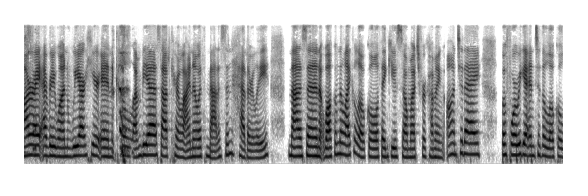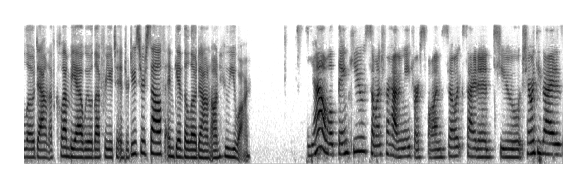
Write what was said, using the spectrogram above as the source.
All right, everyone. We are here in Columbia, South Carolina with Mattison Heatherly. Mattison, welcome to Like a Local. Thank you so much for coming on today. Before we get into the local lowdown of Columbia, we would love for you to introduce yourself and give the lowdown on who you are. Yeah, well, thank you so much for having me. First of all, I'm so excited to share with you guys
